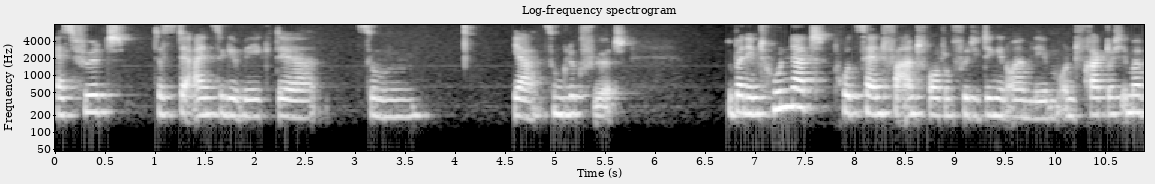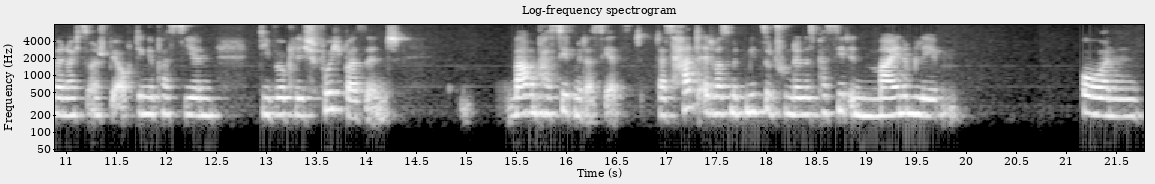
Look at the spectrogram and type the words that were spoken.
es führt, das ist der einzige Weg, der zum ja, zum Glück führt. Übernehmt 100% Verantwortung für die Dinge in eurem Leben und fragt euch immer, wenn euch zum Beispiel auch Dinge passieren, die wirklich furchtbar sind, warum passiert mir das jetzt? Das hat etwas mit mir zu tun, denn es passiert in meinem Leben. Und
